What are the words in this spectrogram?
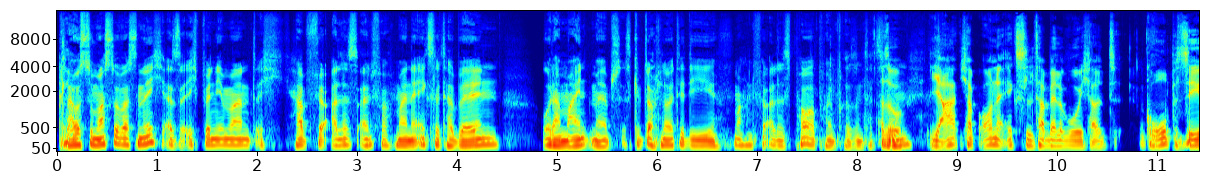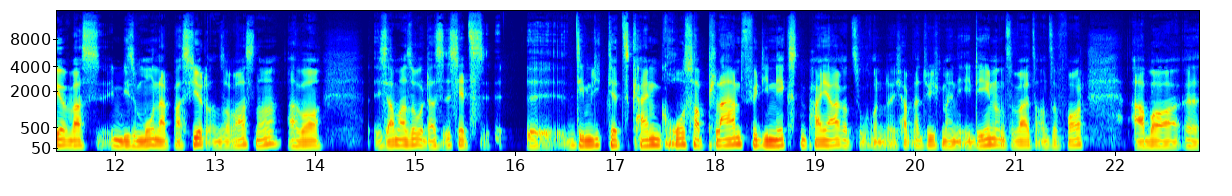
Klaus, du machst sowas nicht? Also ich bin jemand, ich habe für alles einfach meine Excel-Tabellen oder Mindmaps. Es gibt auch Leute, die machen für alles PowerPoint-Präsentationen. Also ja, ich habe auch eine Excel-Tabelle, wo ich halt grob sehe, was in diesem Monat passiert und sowas. Ne? Aber ich sag mal so, das ist jetzt, äh, dem liegt jetzt kein großer Plan für die nächsten paar Jahre zugrunde. Ich habe natürlich meine Ideen und so weiter und so fort. Aber äh,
